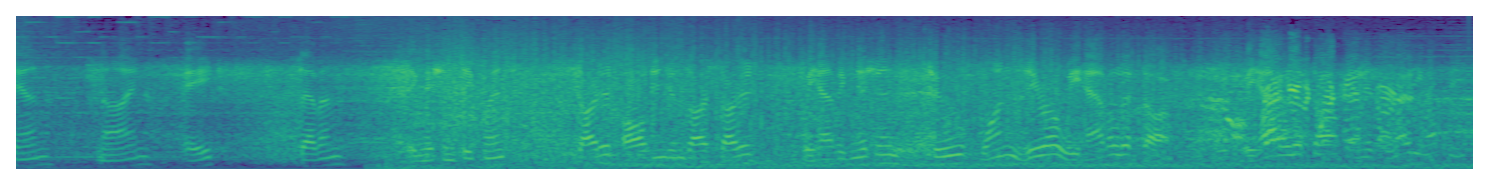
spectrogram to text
10, 9, 8, 7. Ignition sequence started. All engines are started. We have ignition. 2, 1, 0. We have a liftoff. We have a liftoff, and it's lighting up the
